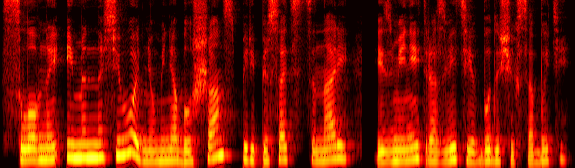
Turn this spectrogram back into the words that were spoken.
Словно именно сегодня у меня был шанс переписать сценарий, изменить развитие будущих событий.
